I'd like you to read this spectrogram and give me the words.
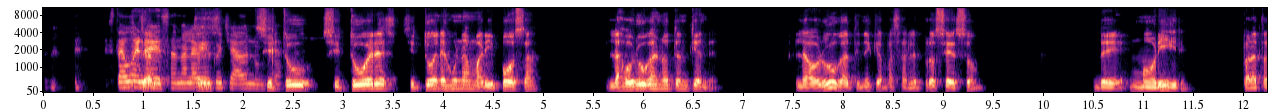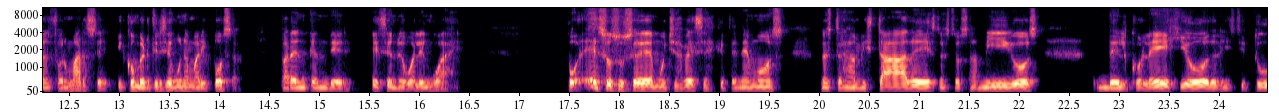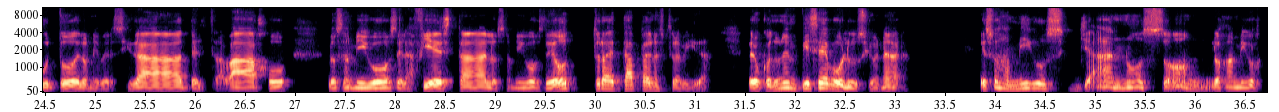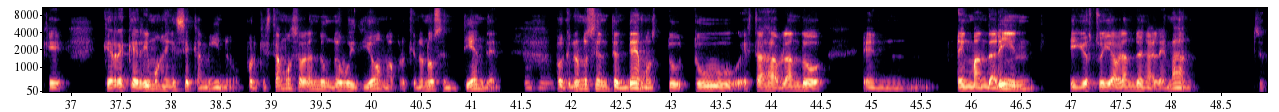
Está buena esa, no la había escuchado nunca. Si tú, si, tú eres, si tú eres una mariposa, las orugas no te entienden la oruga tiene que pasar el proceso de morir para transformarse y convertirse en una mariposa, para entender ese nuevo lenguaje. Por eso sucede muchas veces que tenemos nuestras amistades, nuestros amigos del colegio, del instituto, de la universidad, del trabajo, los amigos de la fiesta, los amigos de otra etapa de nuestra vida. Pero cuando uno empieza a evolucionar, esos amigos ya no son los amigos que, requerimos en ese camino, porque estamos hablando un nuevo idioma, porque no nos entienden, porque no nos entendemos. Tú, tú estás hablando en, mandarín y yo estoy hablando en alemán.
